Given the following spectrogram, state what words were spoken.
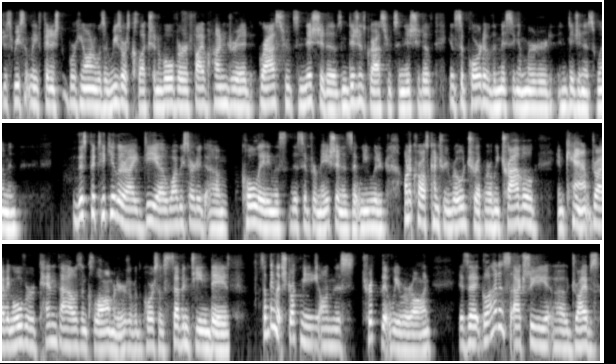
just recently finished working on was a resource collection of over 500 grassroots initiatives, Indigenous grassroots initiative in support of the missing and murdered Indigenous women. This particular idea, why we started um, collating this this information, is that we were on a cross country road trip where we traveled and camp, driving over 10,000 kilometers over the course of 17 days. Something that struck me on this trip that we were on is that Gladys actually uh, drives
